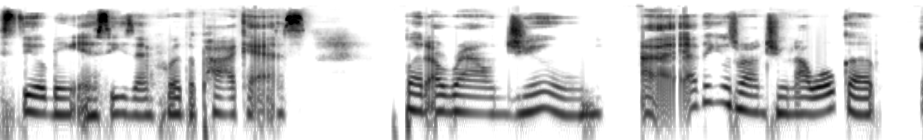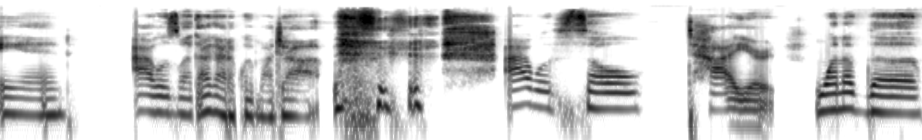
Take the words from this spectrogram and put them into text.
still being in season for the podcast. But around June, I, I think it was around June, I woke up and I was like, I gotta quit my job. I was so tired. One of the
